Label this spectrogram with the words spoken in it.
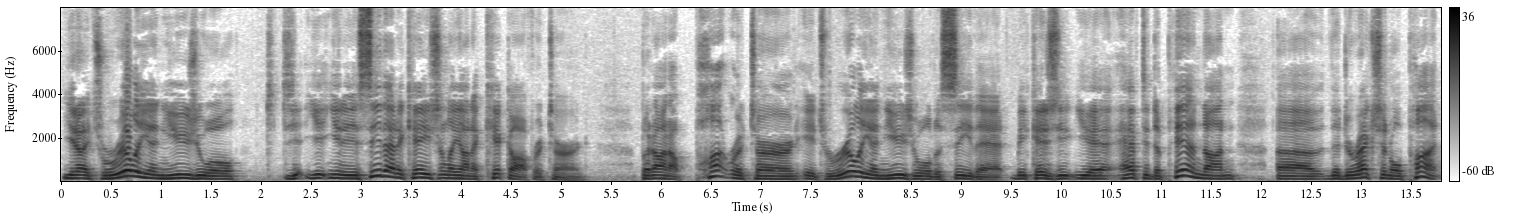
you know, it's really unusual. You, you, you see that occasionally on a kickoff return, but on a punt return, it's really unusual to see that because you, you have to depend on uh, the directional punt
